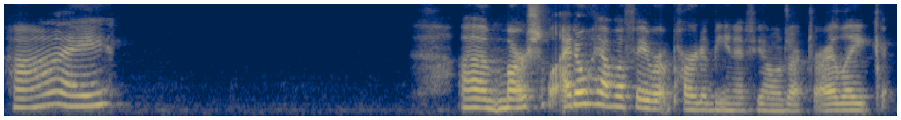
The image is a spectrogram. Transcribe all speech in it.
Hi. Um, Marshall, I don't have a favorite part of being a funeral director. I like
